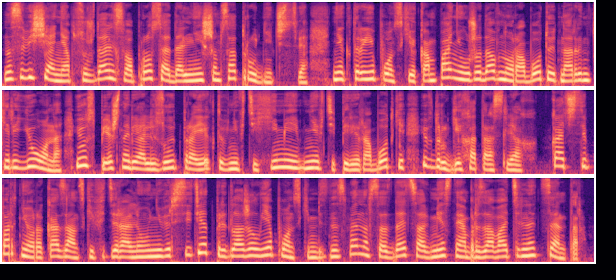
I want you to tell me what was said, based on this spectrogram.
На совещании обсуждались вопросы о дальнейшем сотрудничестве. Некоторые японские компании уже давно работают на рынке региона и успешно реализуют реализует проекты в нефтехимии, нефтепереработке и в других отраслях. В качестве партнера Казанский федеральный университет предложил японским бизнесменам создать совместный образовательный центр –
